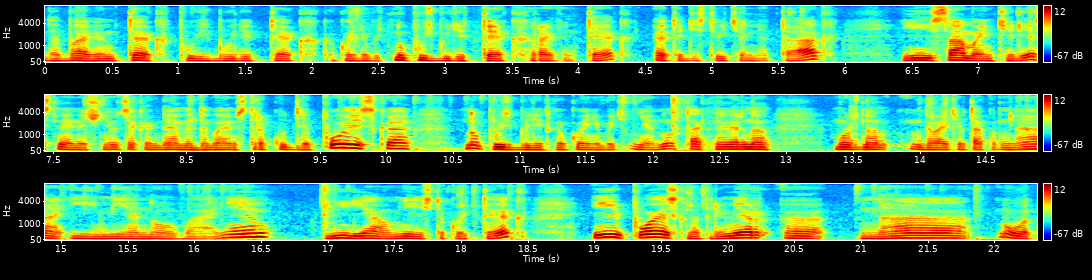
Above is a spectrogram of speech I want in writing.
Добавим тег, пусть будет тег какой-нибудь, ну пусть будет тег равен тег. Это действительно так. И самое интересное начнется, когда мы добавим строку для поиска. Ну, пусть будет какой-нибудь... Не, ну так, наверное, можно... Давайте вот так вот. Наименование. Не я, у меня есть такой тег. И поиск, например, э, на... Ну вот,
